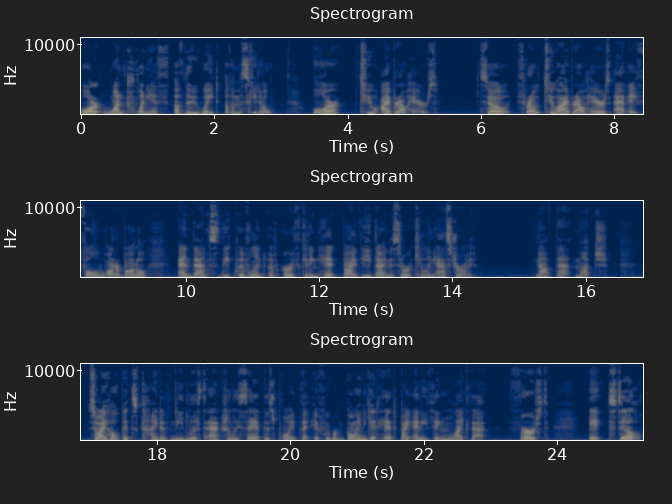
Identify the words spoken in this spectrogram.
or 120th of the weight of a mosquito, or two eyebrow hairs. So throw two eyebrow hairs at a full water bottle, and that's the equivalent of Earth getting hit by the dinosaur killing asteroid. Not that much. So I hope it's kind of needless to actually say at this point that if we were going to get hit by anything like that, first, it still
